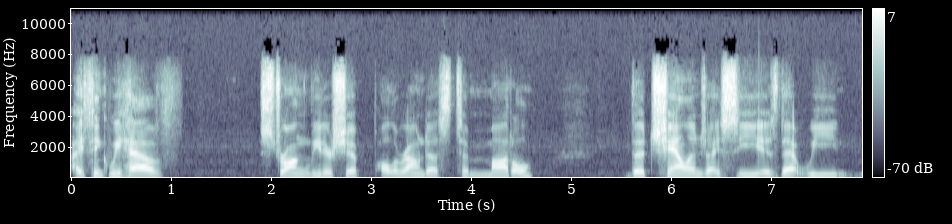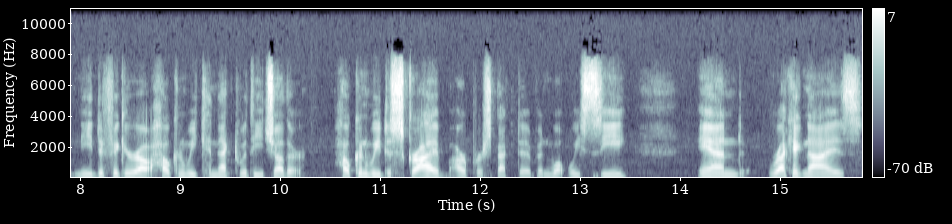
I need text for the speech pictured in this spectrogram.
I think we have strong leadership all around us to model. The challenge I see is that we need to figure out how can we connect with each other? How can we describe our perspective and what we see and recognize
